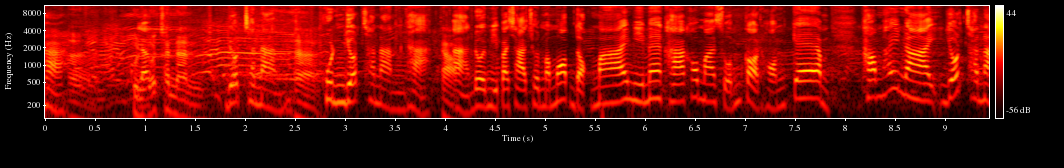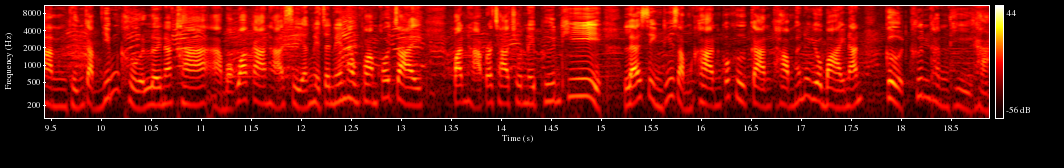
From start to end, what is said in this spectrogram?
ค่ะ อ่าคุณแล้ว ยศชนัน ยศชนันฮะคุณยศชนันค่ะครับอ่าโดยมีประชาชนมามอบดอกไม้ มีแม่ค้าเข้ามาสวมกอดหอมแก้มทำให้นายยศชนันถึงกับยิ้มเขินเลยนะคะอาบอกว่าการหาเสียงเนี่ยจะเน้นทำความเข้าใจปัญหาประชาชนในพื้นที่ และสิ่งที่สำคัญก็คือการทำให้นโยบายนั้นเกิดขึ้นทันทีค่ะ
